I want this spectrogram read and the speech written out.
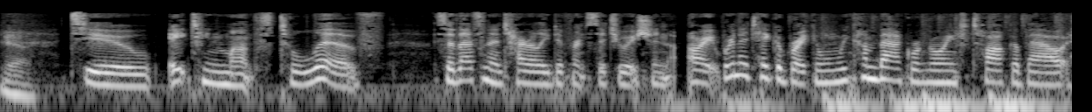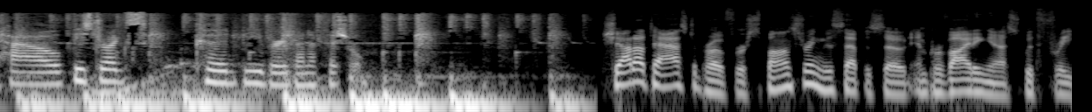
yeah. to 18 months to live. So that's an entirely different situation. All right, we're going to take a break, and when we come back, we're going to talk about how these drugs could be very beneficial. Shout out to Astepro for sponsoring this episode and providing us with free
